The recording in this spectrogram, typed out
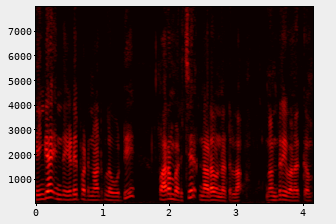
நீங்கள் இந்த இடைப்பட்ட நாட்களை ஓட்டி பரம்படித்து நடவு நட்டலாம். நன்றி வணக்கம்.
